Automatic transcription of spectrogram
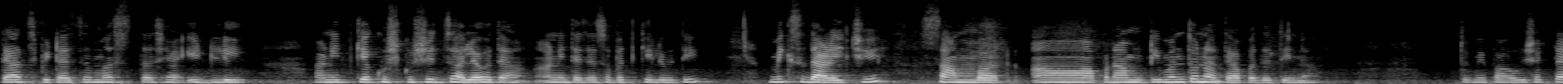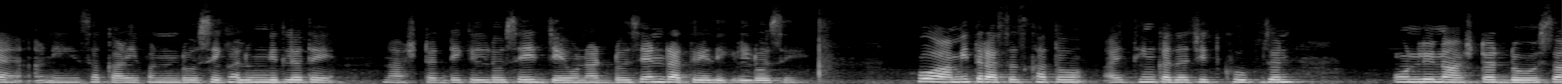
त्याच पिठाचं मस्त अशा इडली. आणि इतक्या खुशखुशीत झाल्या होत्या आणि त्याच्यासोबत केली होती. मिक्स डाळीची सांबार आपण आमटी म्हणतो ना त्या पद्धतीनं. तुम्ही पाहू शकताय. आणि सकाळी पण डोसे घालून घेतले होते. नाश्त्यात देखील डोसे जेवणात डोसे आणि रात्री देखील डोसे. हो आम्ही तर असंच खातो. आय थिंक कदाचित खूप जण ओन्ली नाश्त्यात डोसा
